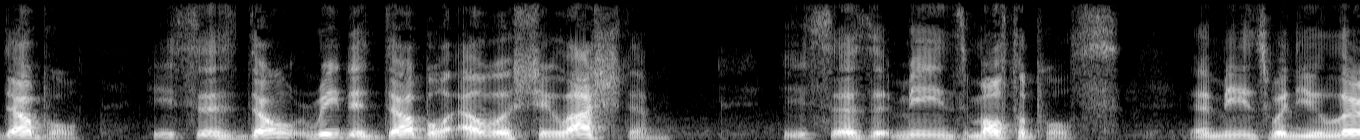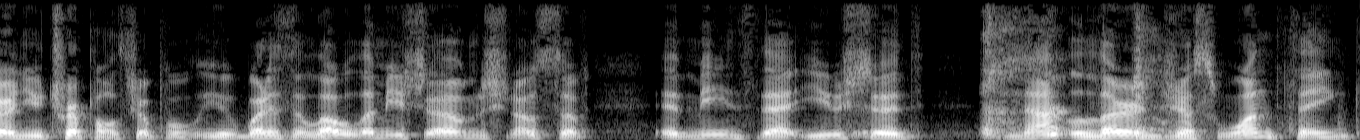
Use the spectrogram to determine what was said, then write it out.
double. He says don't read it double, Shilashtim. He says it means multiples. It means when you learn, you triple, triple. You what is it? Lo lemisham shnosov. It means that you should not learn just one thing,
